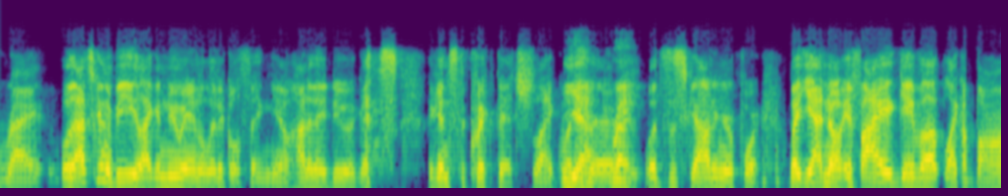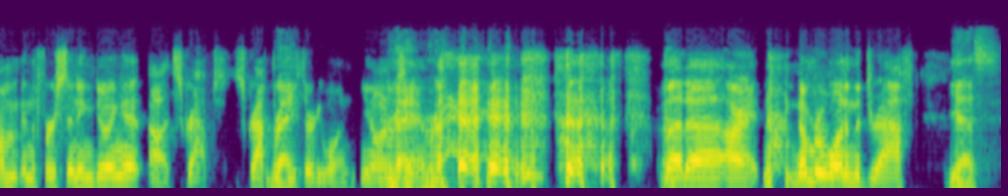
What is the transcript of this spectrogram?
right. Well, that's going to be like a new analytical thing. You know, how do they do against against the quick pitch? Like, what's yeah. their, Right. what's the scouting report? But yeah, no. If I gave up like a bomb in the first inning doing it, oh, it's scrapped. Scrapped the Right. P thirty one. You know what I'm Right, saying? but uh, all right, number one in the draft, Yes.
